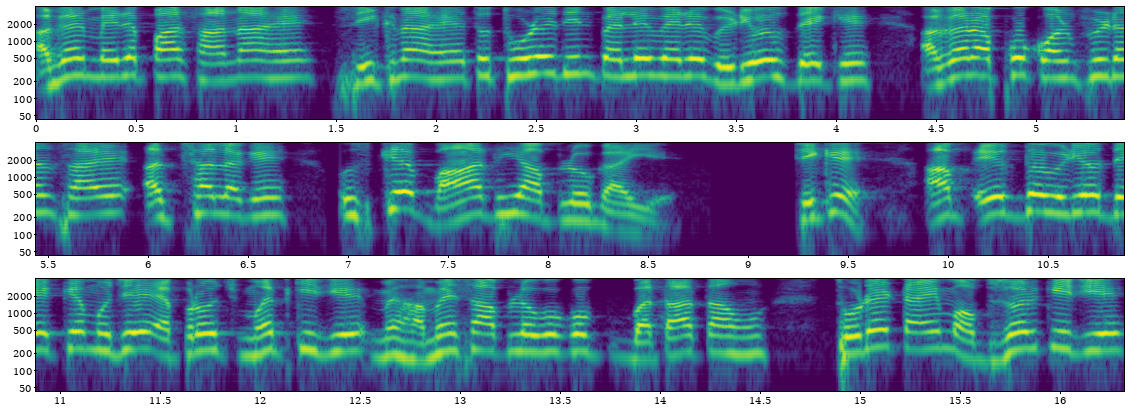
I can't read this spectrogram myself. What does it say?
अगर मेरे पास आना है, सीखना है तो थोड़े दिन पहले मेरे वीडियोस देखे। अगर आपको कॉन्फिडेंस आए अच्छा लगे, उसके बाद ही आप लोग आइए। ठीक है? आप एक दो वीडियो देख के मुझे अप्रोच मत कीजिए। मैं हमेशा आप लोगों को बताता हूँ। थोड़े टाइम ऑब्ज़र्व कीजिए।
